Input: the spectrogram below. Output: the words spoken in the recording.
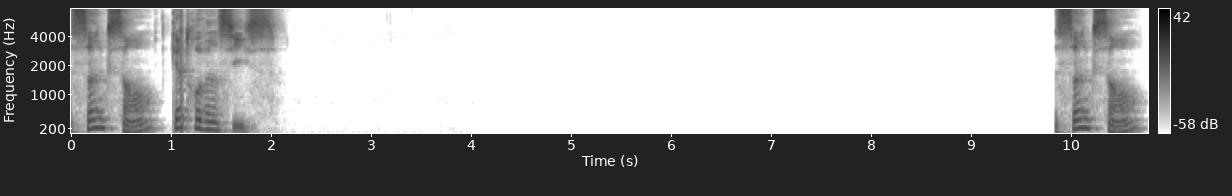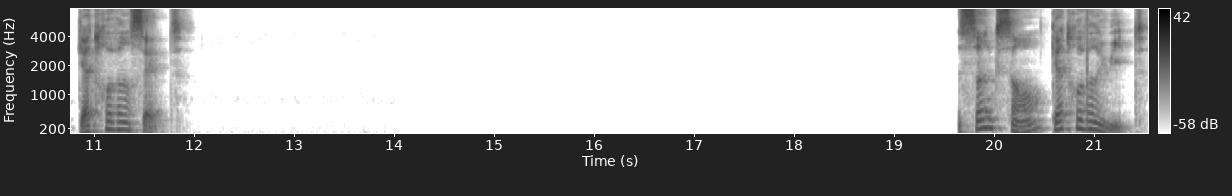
cinq cent quatre-vingt-six, cinq cent quatre-vingt-sept, cinq cent quatre-vingt-huit,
